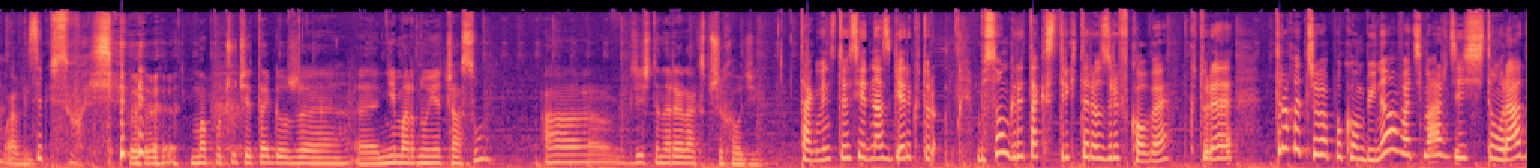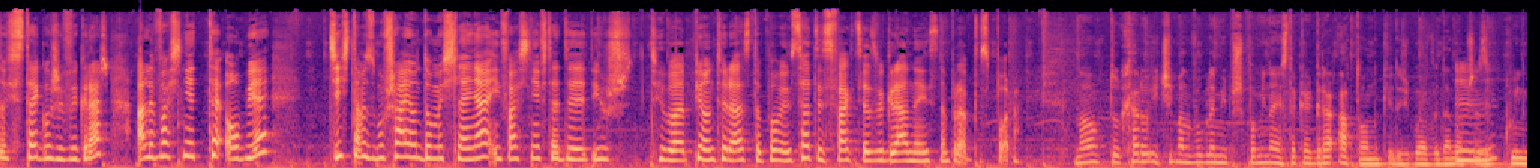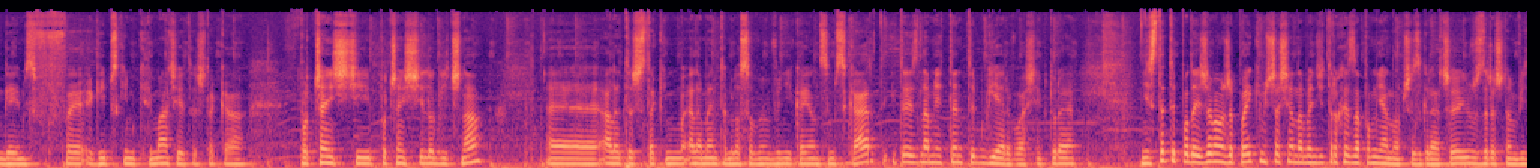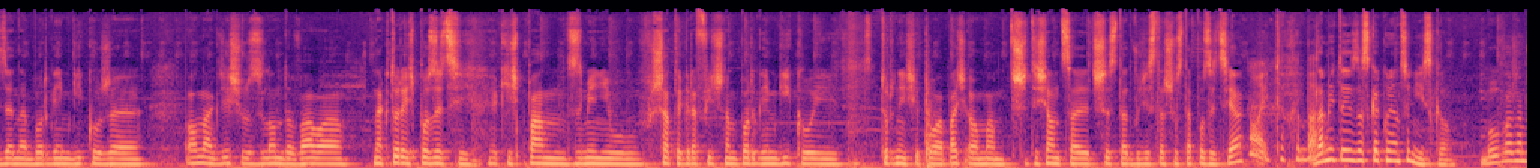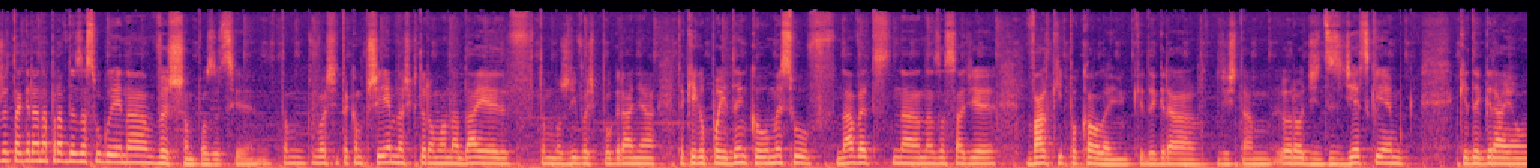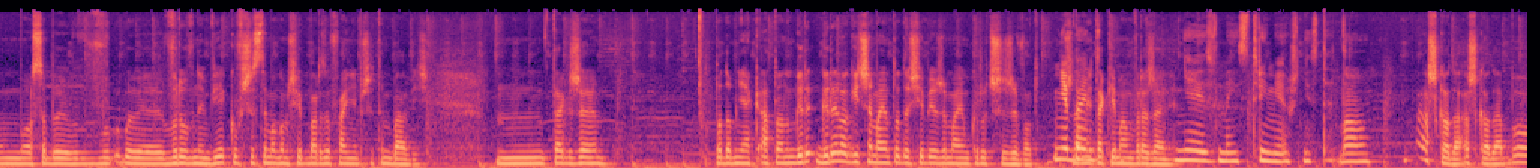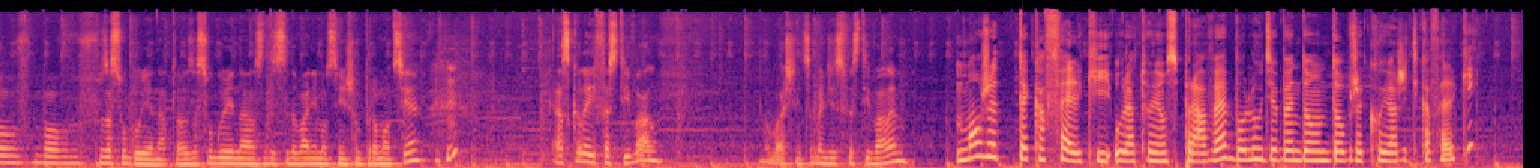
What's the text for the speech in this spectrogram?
Spławik. Zepsułeś. Ma poczucie tego, że e, nie marnuje czasu, a gdzieś ten relaks przychodzi. Tak, więc to jest jedna z gier, które. Bo są gry tak stricte rozrywkowe, które trochę trzeba pokombinować, masz gdzieś tą radość z tego, że wygrasz, ale właśnie te obie gdzieś tam zmuszają do myślenia i właśnie wtedy już chyba piąty raz to powiem, satysfakcja z wygranej jest naprawdę spora. No, tu Haru Ichiban w ogóle mi przypomina, jest taka gra Aton, kiedyś była wydana Mhm. przez Queen Games w egipskim klimacie, też taka po części, po części logiczna, ale też z takim elementem losowym wynikającym z kart. I to jest dla mnie ten typ gier właśnie, które niestety podejrzewam, że po jakimś czasie ona będzie trochę zapomniana przez graczy, już zresztą widzę na Board Game Geeku, że ona gdzieś już zlądowała na którejś pozycji. Jakiś pan zmienił szatę graficzną Board Game Geeku i trudniej się połapać. O, mam 3326 pozycja. Oj, to chyba. Dla mnie to jest zaskakująco nisko, bo uważam, że ta gra naprawdę zasługuje na wyższą pozycję. Tą właśnie taką przyjemność, którą ona daje, w tą możliwość pogrania, takiego pojedynku umysłów, nawet na, na zasadzie walki pokoleń, kiedy gra gdzieś tam rodzic z dzieckiem, kiedy grają osoby w, w równym wieku, wszyscy mogą się bardzo fajnie przy tym bawić. Mm, także podobnie jak Aton, gry, gry logiczne mają to do siebie, że mają krótszy żywot. Nie Przynajmniej takie mam wrażenie. Nie jest w mainstreamie już niestety. No, a szkoda, a szkoda, bo, bo zasługuje na to, zasługuje na zdecydowanie mocniejszą promocję. Mhm. A z kolei festiwal, no właśnie, co będzie z festiwalem? Może te kafelki uratują sprawę, bo ludzie będą dobrze kojarzyć kafelki?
